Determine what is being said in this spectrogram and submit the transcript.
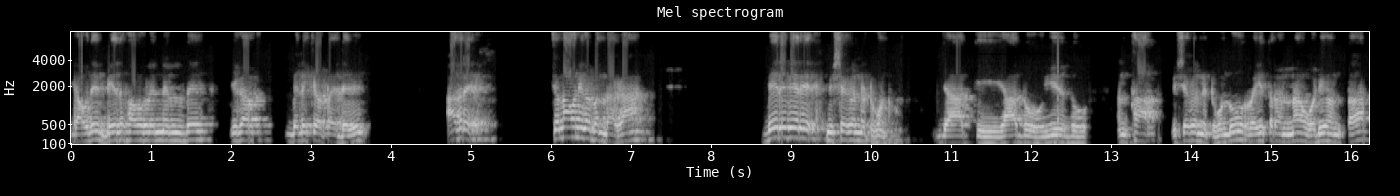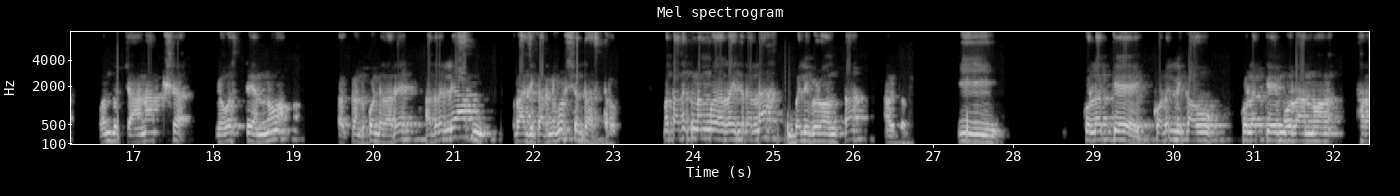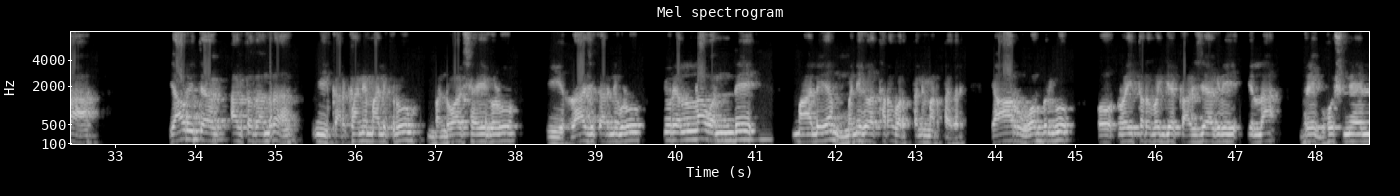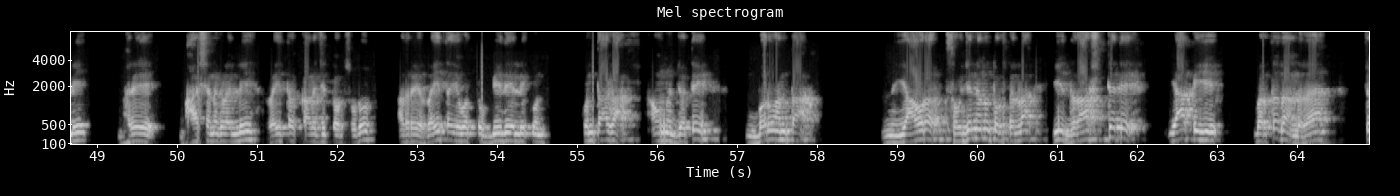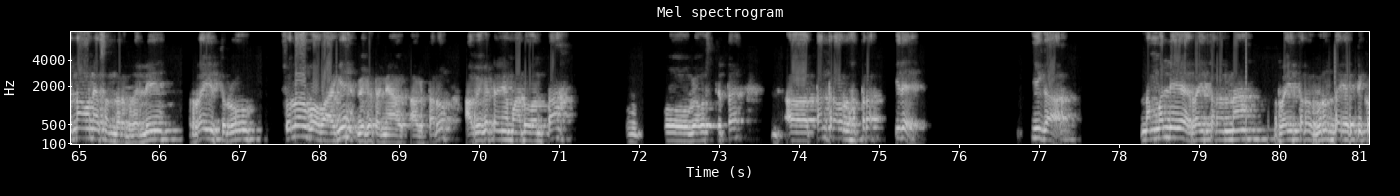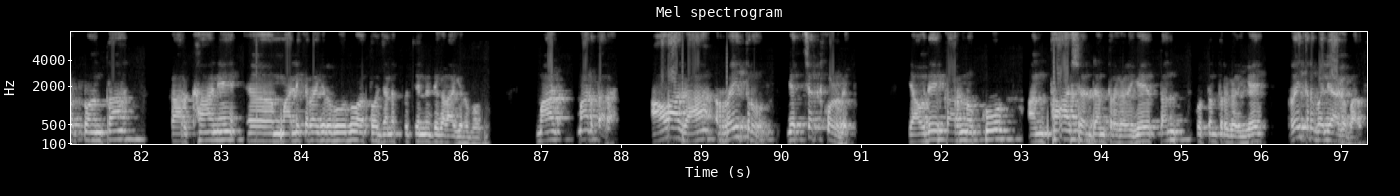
ಯಾವುದೇ ಭೇದ ಭಾವಗಳನ್ನಿಲ್ಲದೆ ಈಗ ಬೆಲೆ ಕೇಳ್ತಾ ಇದ್ದೇವೆ. ಆದರೆ ಚುನಾವಣೆಗಳು ಬಂದಾಗ ಬೇರೆ ಬೇರೆ ವಿಷಯಗಳನ್ನ ಇಟ್ಕೊಂಡು ಜಾತಿ ಅದು ಈದು ಅಂತ ವಿಷಯಗಳನ್ನ ಇಟ್ಕೊಂಡು ರೈತರನ್ನ ಒಡೆಯುವಂತ ಒಂದು ಚಾಣಾಕ್ಷ ವ್ಯವಸ್ಥೆಯನ್ನು ಕಂಡುಕೊಂಡಿದ್ದಾರೆ. ಅದರಲ್ಲಿ ಆ ರಾಜಕಾರಣಿಗಳು ಸಿದ್ಧಹಸ್ತರು ಮತ್ತೆ ಅದಕ್ಕೆ ನಮ್ಮ ರೈತರೆಲ್ಲ ಬಲಿ ಬೀಳುವಂತ ಆಗ್ತದೆ. ಈ ಕುಲಕ್ಕೆ ಕೊಡಲಿ ಕಾವು ಕುಲಕ್ಕೆ ಮೂಲ ಅನ್ನುವ ತರ ಯಾವ ರೀತಿ ಆಗ್- ಆಗ್ತದ ಅಂದ್ರ ಈ ಕಾರ್ಖಾನೆ ಮಾಲೀಕರು ಬಂಡವಾಳಶಾಹಿಗಳು ಈ ರಾಜಕಾರಣಿಗಳು ಇವರೆಲ್ಲ ಒಂದೇ ಮಾಲೆಯ ಮನೆಗಳ ತರ ವರ್ತನೆ ಮಾಡ್ತಾ ಇದಾರೆ. ಯಾರು ಒಬ್ರಿಗೂ ರೈತರ ಬಗ್ಗೆ ಕಾಳಜಿ ಆಗಲಿ ಇಲ್ಲ, ಬರೀ ಘೋಷಣೆಯಲ್ಲಿ, ಬರೀ ಭಾಷಣಗಳಲ್ಲಿ ರೈತ ಕಾಳಜಿ ತೋರಿಸುವುದು, ಆದ್ರೆ ರೈತ ಇವತ್ತು ಬೀದಿಯಲ್ಲಿ ಕುಂತ್, ಕುಂತಾಗ ಅವನ ಜೊತೆ ಬರುವಂತ ಯಾವ ಸೌಜನ್ಯನು ತೋರಿಸ್ತಿಲ್ಲ. ಈ ದ್ರಾಷ್ಟ್ಯತೆ ಯಾಕೆ ಈ ಬರ್ತದ ಅಂದ್ರ ಚುನಾವಣೆ ಸಂದರ್ಭದಲ್ಲಿ ರೈತರು ಸುಲಭವಾಗಿ ವಿಘಟನೆ ಆಗ್- ಆಗ್ತಾರೋ, ಆ ವಿಘಟನೆ ಮಾಡುವಂತ ವ್ಯವಸ್ಥಿತ ತಂತ್ರ ಅವ್ರ ಹತ್ರ ಇದೆ. ಈಗ ನಮ್ಮಲ್ಲಿ ರೈತರನ್ನ, ರೈತರ ವಿರುದ್ಧ ಎತ್ತಿ ಕಟ್ಟುವಂತ ಕಾರ್ಖಾನೆ ಮಾಲೀಕರಾಗಿರ್ಬೋದು ಅಥವಾ ಜನಪ್ರತಿನಿಧಿಗಳಾಗಿರ್ಬೋದು, ಮಾಡ್, ಮಾಡ್ತಾರ. ಆವಾಗ ರೈತರು ಎಚ್ಚೆತ್ಕೊಳ್ಬೇಕು. ಯಾವುದೇ ಕಾರಣಕ್ಕೂ ಅಂತಹ ಷಡ್ಯಂತ್ರಗಳಿಗೆ ತಂ ಕುತಂತ್ರಗಳಿಗೆ ರೈತರ ಬಲಿ ಆಗಬಾರದು.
